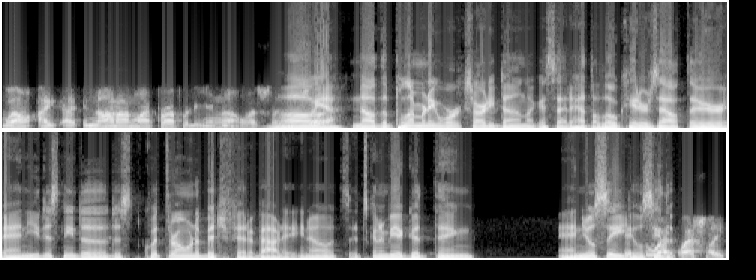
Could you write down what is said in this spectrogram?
Well, I, I not on my property. You're not, Wesley. Oh yeah, no, the preliminary work's already done. Like I said, I had the locators out there, and you just need to just quit throwing a bitch fit about it. You know, it's it's going to be a good thing, and you'll see. You'll see. We- The, Wesley,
